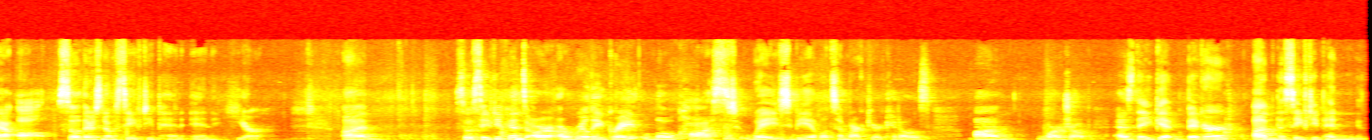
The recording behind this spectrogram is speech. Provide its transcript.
at all. So there's no safety pin in here. Um, so safety pins are a really great low cost way to be able to mark your kiddos um, wardrobe. As they get bigger, um, the safety pin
